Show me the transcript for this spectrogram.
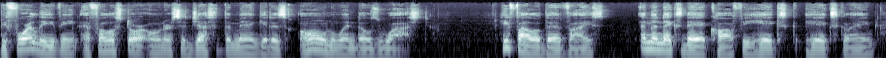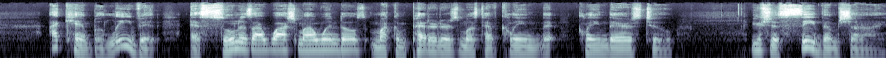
Before leaving, a fellow store owner suggested the man get his own windows washed. He followed the advice, and the next day at coffee, he, ex- he exclaimed, I can't believe it. As soon as I wash my windows, my competitors must have cleaned, th- cleaned theirs too. You should see them shine.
